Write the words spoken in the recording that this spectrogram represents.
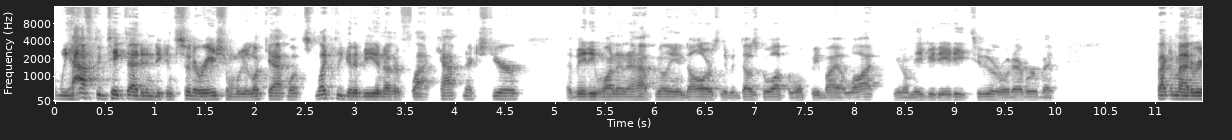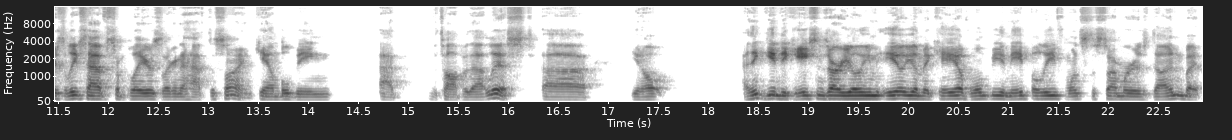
we have to take that into consideration when we look at what's likely going to be another flat cap next year of eighty-one and a half million dollars. And if it does go up, it won't be by a lot. You know, maybe to eighty-two or whatever. But fact of the matter is, the Leafs have some players they're going to have to sign. Campbell being at the top of that list. Uh, you know, I think the indications are Ilya, Ilya Mikheyev won't be a Maple Leaf once the summer is done, but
